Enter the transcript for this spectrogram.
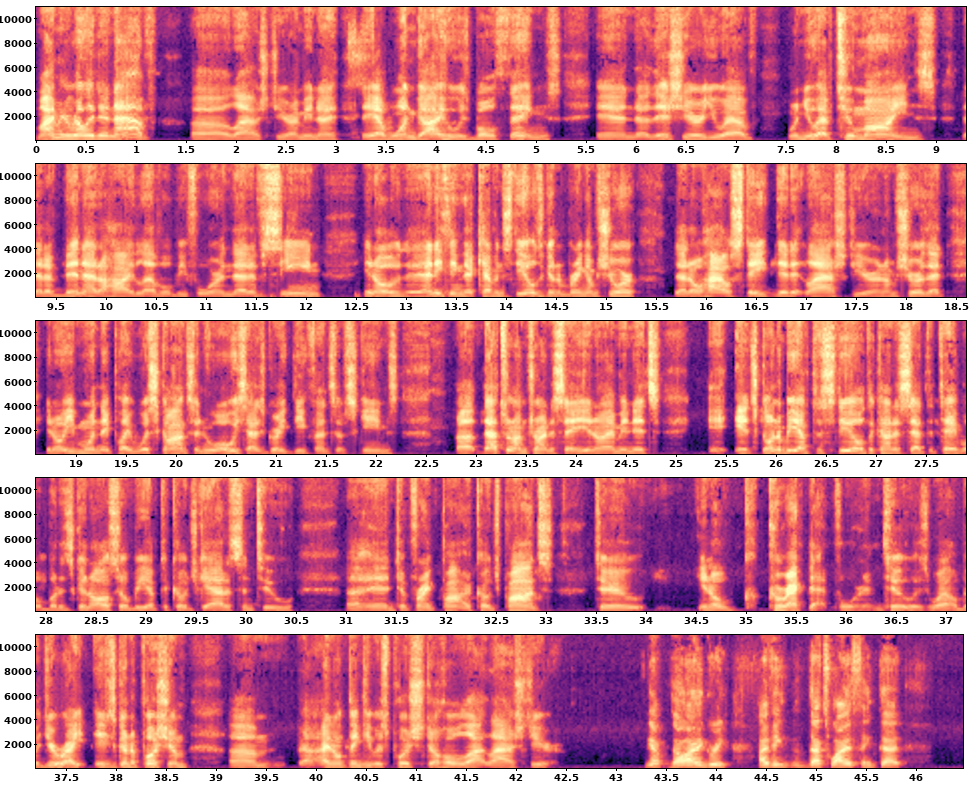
Miami really didn't have uh, last year. I mean, I, they have one guy who is both things, and uh, this year you have when you have two minds that have been at a high level before and that have seen, you know, anything that Kevin Steele is going to bring. I'm sure that Ohio State did it last year, and I'm sure that you know even when they play Wisconsin, who always has great defensive schemes, Uh, that's what I'm trying to say. You know, I mean, it's it's going to be up to Steele to kind of set the table, but it's going to also be up to Coach Gaddison to uh, and to Frank Pon- Coach Ponce to you know c- correct that for him too as well. But you're right; he's going to push him. Um, I don't think he was pushed a whole lot last year. Yep. No, I agree. I think that's why I think that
